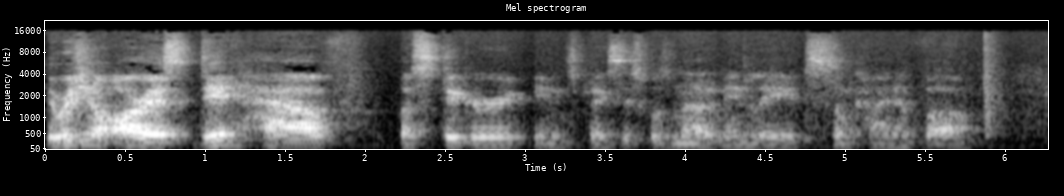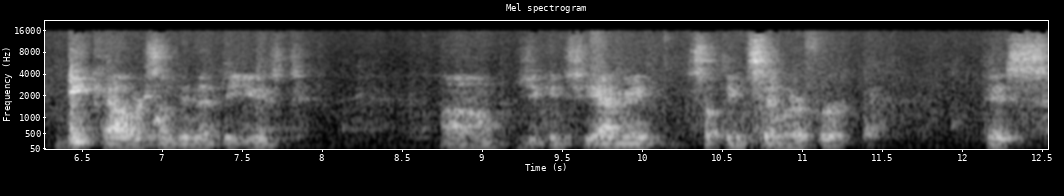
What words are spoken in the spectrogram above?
the original RS did have a sticker in its place. This was not an inlay. It's some kind of uh, decal or something that they used. Um, as you can see, I made something similar for this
